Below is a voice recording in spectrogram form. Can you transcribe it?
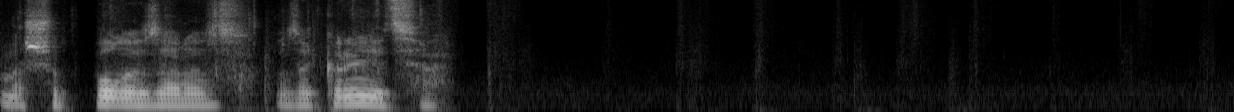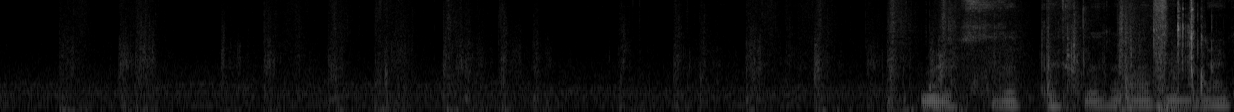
Наше поле зараз закриється. Затихли зразу, блядь.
